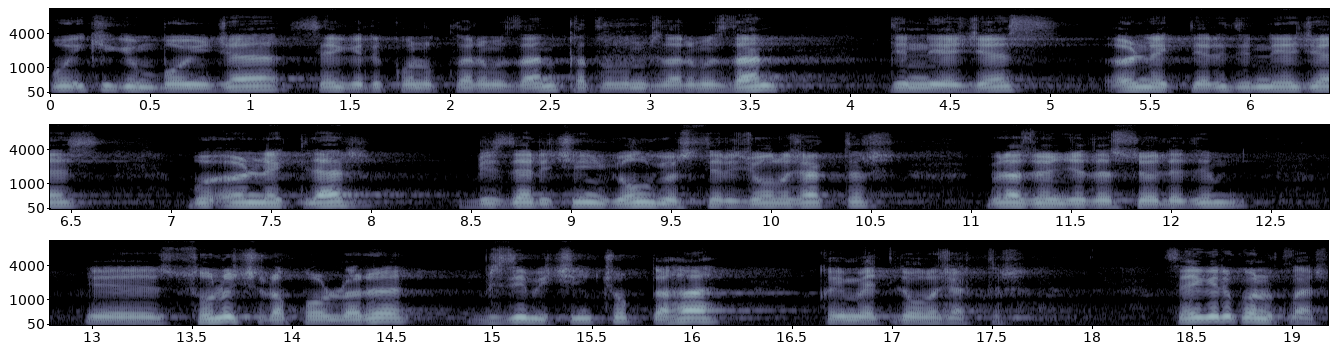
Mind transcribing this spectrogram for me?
bu iki gün boyunca sevgili konuklarımızdan, katılımcılarımızdan dinleyeceğiz. Örnekleri dinleyeceğiz. Bu örnekler bizler için yol gösterici olacaktır. Biraz önce de söyledim. e, sonuç raporları bizim için çok daha kıymetli olacaktır. Sevgili konuklar,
